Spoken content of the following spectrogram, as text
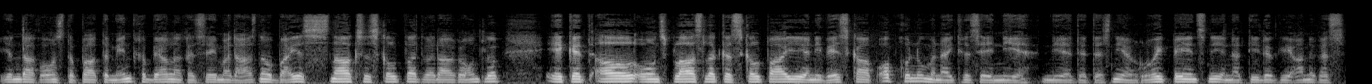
eendag ons departement gebel en gesê maar daar's nou baie snaakse skilpad wat daar rondloop. Ek het al ons plaaslike skilpaaie in die Wes-Kaap opgenoem en hy het gesê nee, nee, dit is nie 'n rooi pens nie en natuurlik die ander is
